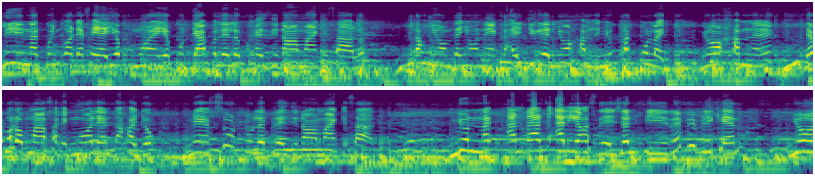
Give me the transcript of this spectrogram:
lii nag buñ ko defee yëpp mooy pour jàppale le président Macky Sall. ndax ñoom dañoo nekk ay jigéen ñoo xam ne ñu takku lañ ñoo xam ne développement Fatick moo leen tax a jóg mais surtout le président Macky Sall ñun nag en tant que alliance des jeunes filles républicaines ñoo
